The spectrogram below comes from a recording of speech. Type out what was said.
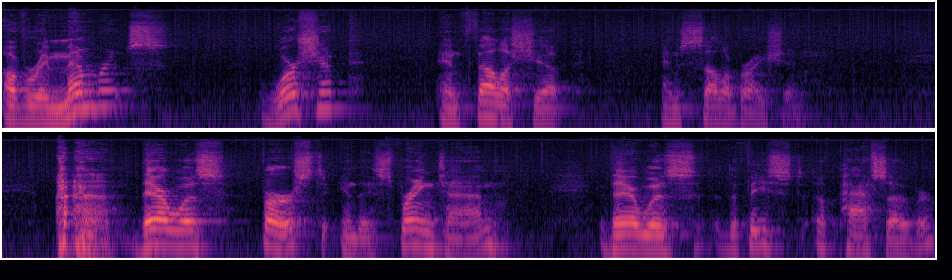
of remembrance, worship, and fellowship and celebration. there was first in the springtime, there was the feast of Passover,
